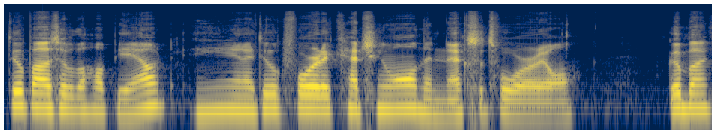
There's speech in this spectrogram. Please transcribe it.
do hope I was able to help you out and I do look forward to catching you all in the next tutorial. Goodbye.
